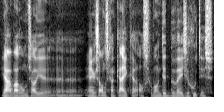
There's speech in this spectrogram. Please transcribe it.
ja, waarom zou je ergens anders gaan kijken als gewoon dit bewezen goed is?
